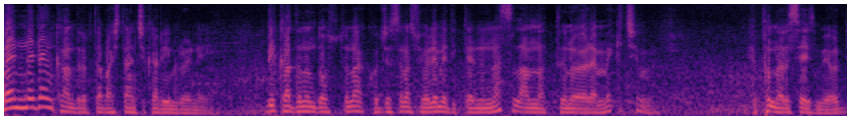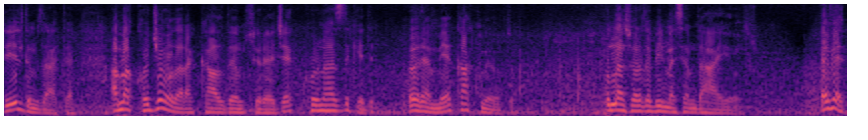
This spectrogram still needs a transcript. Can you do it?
Ben neden kandırıp da baştan çıkarayım Röne'yi? Bir kadının dostuna, kocasına söylemediklerini nasıl anlattığını öğrenmek için mi? Hep Bunları sezmiyor değildim zaten. Ama koca olarak kaldığım sürece kurnazlık edip öğrenmeye kalkmıyordum. Bundan sonra da bilmesem daha iyi olur. Evet,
